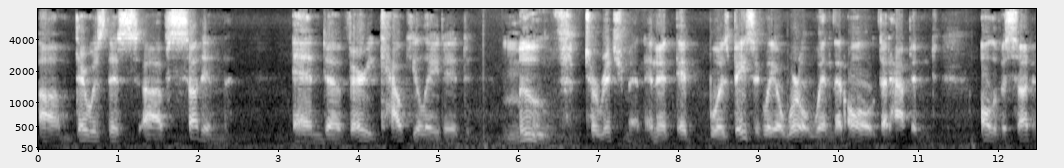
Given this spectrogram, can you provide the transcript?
Um, there was this uh, sudden and uh, very calculated move to Richmond, and it, it was basically a whirlwind that all that happened all of a sudden.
